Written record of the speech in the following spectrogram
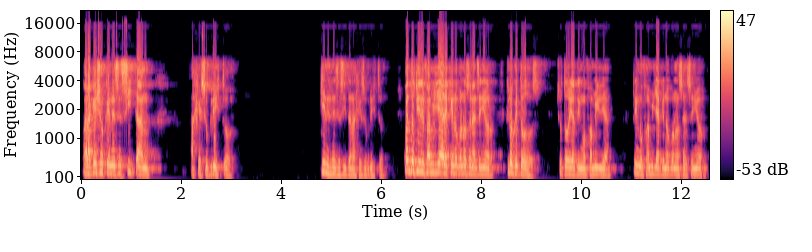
para aquellos que necesitan a Jesucristo. ¿Quiénes necesitan a Jesucristo? ¿Cuántos tienen familiares que no conocen al Señor? Creo que todos. Yo todavía tengo familia. Tengo familia que no conoce al Señor.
